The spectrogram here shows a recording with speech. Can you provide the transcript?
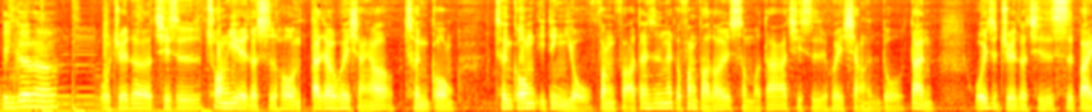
炳哥呢？我觉得，其实创业的时候，大家会想要成功。成功一定有方法，但是那个方法到底什么？大家其实会想很多。但我一直觉得，其实失败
